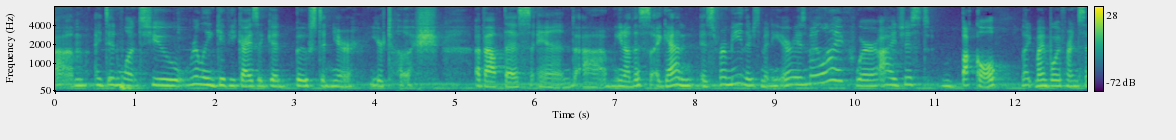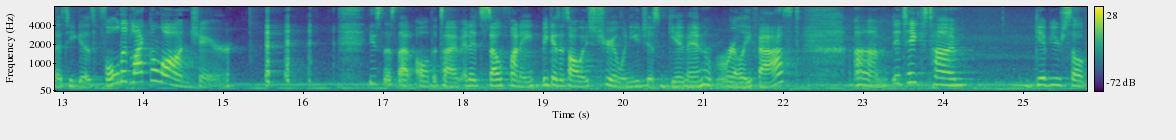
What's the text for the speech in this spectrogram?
um, I did want to really give you guys a good boost in your, your tush about this. And um, you know this again is for me. There's many areas in my life where i just buckle. Like my boyfriend says he goes folded like a lawn chair. He says that all the time. And it's so funny because it's always true when you just give in really fast. Um, it takes time. Give yourself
